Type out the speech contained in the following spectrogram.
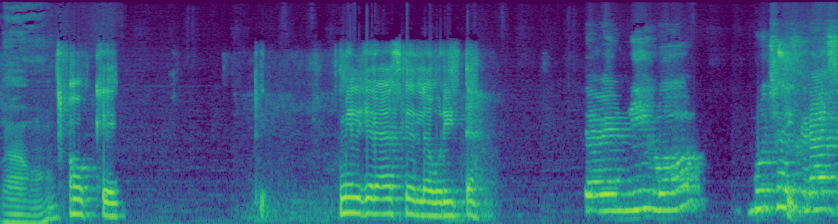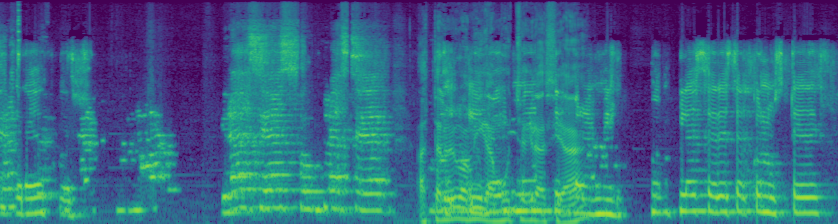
Wow. Ok. Mil gracias, Laurita. Te bendigo. Muchas gracias. Gracias. Gracias, fue un placer. Hasta luego, amiga. Muchas gracias. Para mí. Fue un placer estar con ustedes.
